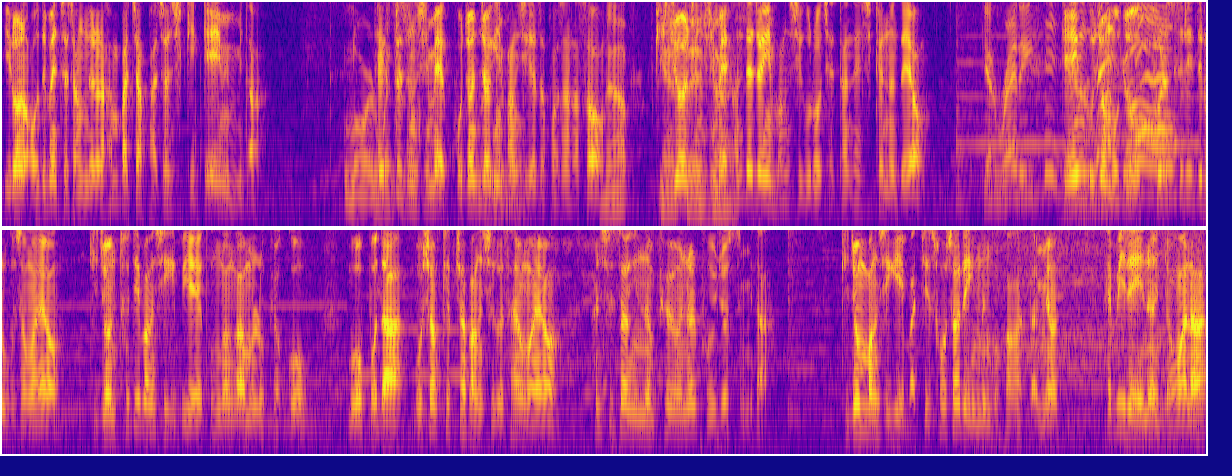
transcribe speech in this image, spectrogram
이런 어드벤처 장르를 한 발짝 발전시킨 게임입니다. 텍스트. 중심의 고전적인 방식에서 벗어나서 비주얼 중심의. 현대적인 방식으로 재탄생시켰는데요. Get ready. 게임 구조 모두. 풀 3D로 구성하여 기존 2D 방식에 비해 공간감을 높였고 무엇보다 모션 캡처 방식을 사용하여 현실성 있는 표현을 보여줬습니다. 기존 방식이 마치 소설을 읽는 것과 같다면 헤비레인은 영화나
